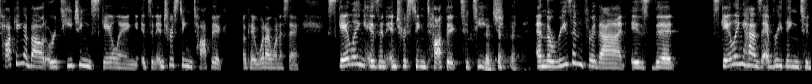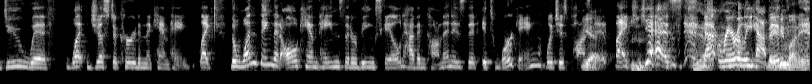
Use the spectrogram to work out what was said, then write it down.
talking about or teaching scaling. It's an interesting topic okay, what I want to say. Scaling is an interesting topic to teach. and the reason for that is that scaling has everything to do with what just occurred in the campaign. Like the one thing that all campaigns that are being scaled have in common is that it's working, which is positive. Yeah. Like, yes, yeah. that rarely happens. Making money.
